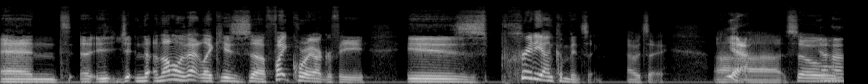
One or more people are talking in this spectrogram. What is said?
and uh, it, not only that, like his uh, fight choreography is pretty unconvincing. I would say. Uh, Yeah. So. Uh-huh.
